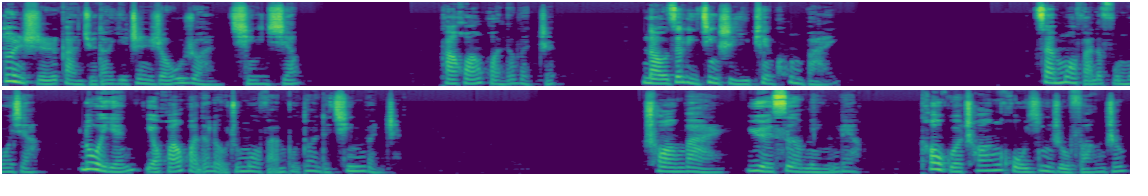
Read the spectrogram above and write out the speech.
顿时感觉到一阵柔软清香。他缓缓的吻着，脑子里竟是一片空白。在莫凡的抚摸下，洛言也缓缓的搂住莫凡，不断的亲吻着。窗外月色明亮，透过窗户映入房中，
